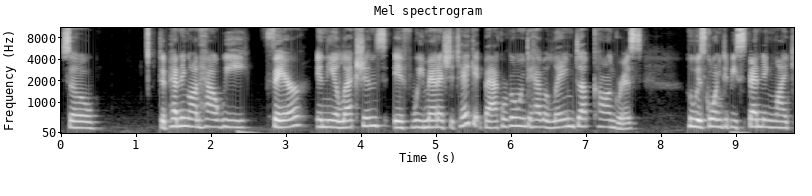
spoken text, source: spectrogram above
So, depending on how we fare in the elections, if we manage to take it back, we're going to have a lame duck Congress who is going to be spending like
